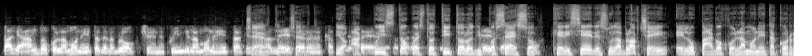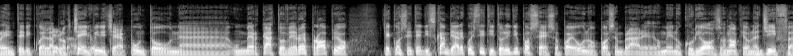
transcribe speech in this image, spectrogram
pagando con la moneta della blockchain, quindi la moneta che certo, sarà l'Ether certo. nel caso Io acquisto Ether. questo titolo di esatto. possesso che risiede sulla blockchain e lo pago con la moneta corrente di quella esatto. blockchain, quindi c'è appunto un, uh, un mercato vero e proprio che consente di scambiare questi titoli di possesso. Poi uno può sembrare o meno curioso, no? che una GIF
